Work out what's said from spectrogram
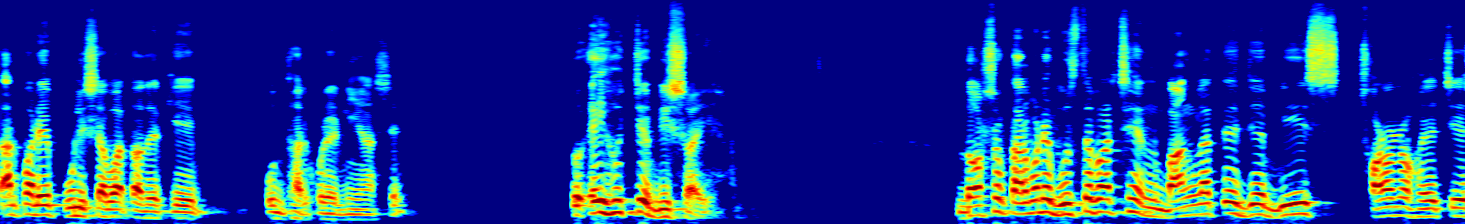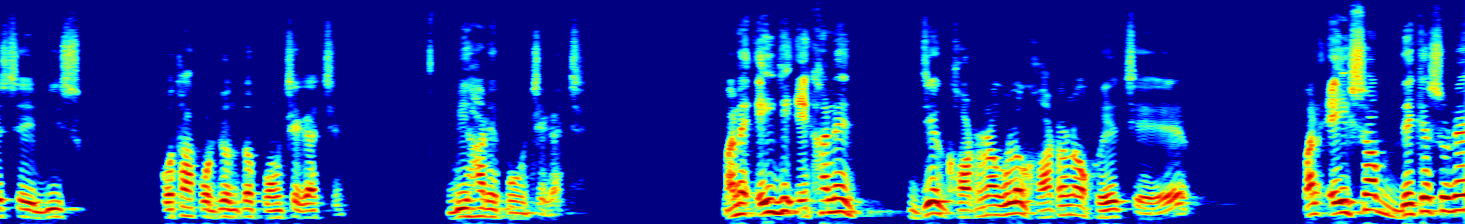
তারপরে পুলিশ আবার তাদেরকে উদ্ধার করে নিয়ে আসে। তো এই হচ্ছে বিষয়। দর্শক, তার মানে বুঝতে পারছেন, বাংলাতে যে বিষ ছড়ানো হয়েছে, সেই বিষ কোথা পর্যন্ত পৌঁছে গেছে? বিহারে পৌঁছে গেছে। মানে এই যে এখানে যে ঘটনাগুলো ঘটানো হয়েছে মানে এইসব দেখে শুনে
